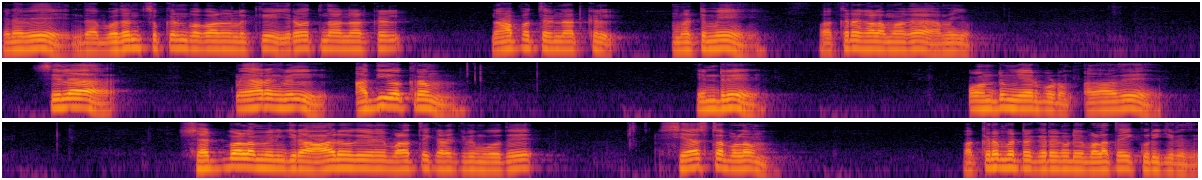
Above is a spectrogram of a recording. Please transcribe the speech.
எனவே இந்த புதன் சுக்கரன் பகவான்களுக்கு இருபத்தி நாலு நாட்கள் நாற்பத்தி ரெண்டு நாட்கள் மட்டுமே வக்கரகாலமாக அமையும். சில நேரங்களில் அதிவக்ரம் என்று ஒன்றும் ஏற்படும். அதாவது ஷட்பலம் என்கிற ஆரோக்கிய பலத்தை கணக்கிடும்போது சேஷ்ட பலம் வக்கரம் பெற்ற கிரகங்களுடைய பலத்தை குறிக்கிறது.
